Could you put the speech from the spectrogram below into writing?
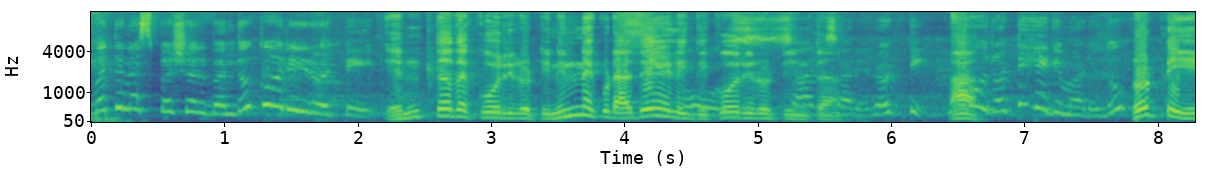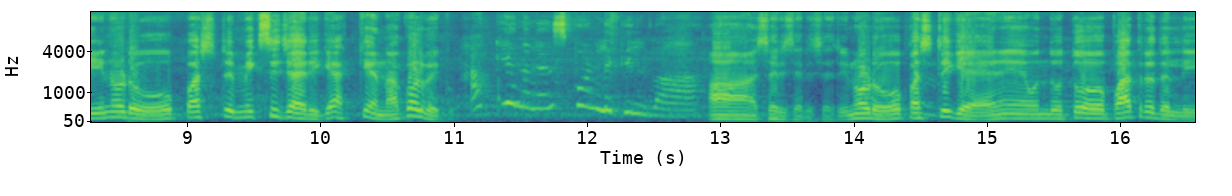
ಇವತ್ತಿನ ಸ್ಪೆಷಲ್ ಬಂದು ಕೋರಿ ರೊಟ್ಟಿ. ಎಂತದ ಕೋರಿ ರೊಟ್ಟಿ? ನಿನ್ನೆ ಕೂಡ ಅದೇ ಹೇಳಿದ್ದಿ ಕೋರಿ ರೊಟ್ಟಿ ಅಂತ. ಸಾರಿ ರೊಟ್ಟಿ. ನಾವು ರೊಟ್ಟಿ ಹೇಗೆ ಮಾಡೋದು? ರೊಟ್ಟಿ ನೋಡು ಫಸ್ಟ್ ಮಿಕ್ಸಿ ಜಾರಿಗೆ ಅಕ್ಕಿಯನ್ನು ಹಾಕೊಳ್ಬೇಕು. ಹಾ ನೆನೆಸ್ಕೊಳ್ಲಿಕ್ಕಿಲ್ವಾ? ಆ ಸರಿ ಸರಿ ಸರಿ. ನೋಡು ಫಸ್ಟಿಗೆ ಒಂದು ತೋ ಪಾತ್ರದಲ್ಲಿ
